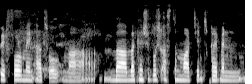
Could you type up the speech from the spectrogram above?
performing at all ما ما, ما كنشوفوش استون مارتين تقريبا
